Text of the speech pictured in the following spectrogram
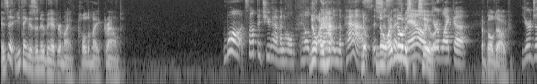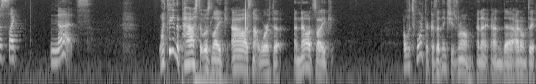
Is it? You think this is a new behavior of mine? Holding my ground. Well, it's not that you haven't hold, held No, your ground ha- in the past. No, it's no, just I've that noticed it now too. You're like a. A bulldog. You're just like nuts. Well, I think in the past it was like, oh, it's not worth it, and now it's like, oh, it's worth it because I think she's wrong, and I and uh, I don't think,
